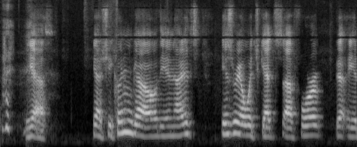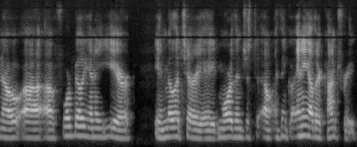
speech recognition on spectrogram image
yes. Yeah, she couldn't go. The United Israel, which gets uh, four, you know, uh, uh, four billion a year in military aid, more than just uh, I think any other country,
